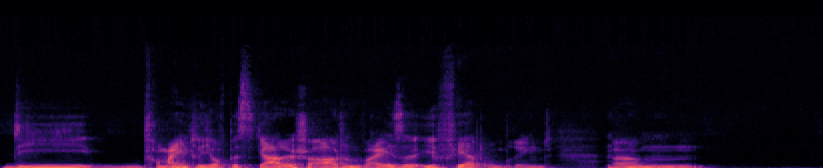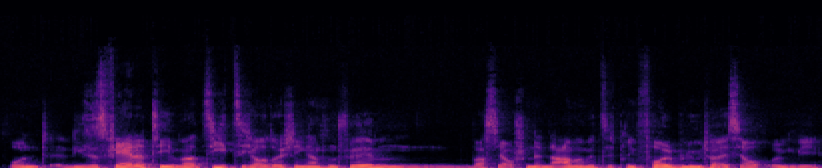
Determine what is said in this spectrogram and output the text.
die vermeintlich auf bestialische Art und Weise ihr Pferd umbringt. Ähm, und dieses Pferdethema zieht sich auch durch den ganzen Film, was ja auch schon der Name mit sich bringt. Vollblüter ist ja auch irgendwie,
